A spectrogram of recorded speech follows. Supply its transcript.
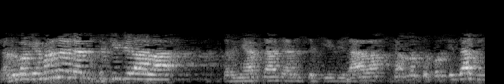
Lalu bagaimana dari segi dilala? Ternyata dari segi dilala sama seperti tadi.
